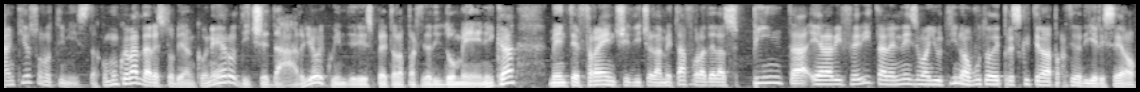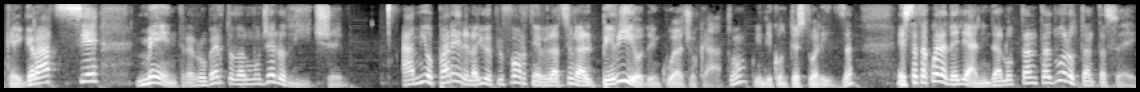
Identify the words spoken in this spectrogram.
anch'io sono ottimista. Comunque vada resto bianco-nero, dice Dario, e quindi rispetto alla partita di domenica, mentre French dice la metafora della spinta era riferita all'ennesimo aiutino avuto dai prescritti nella partita di ieri sera. Ok, grazie. Mentre Roberto Dalmugello dice a mio parere la Juve più forte in relazione al periodo in cui ha giocato, quindi contestualizza, è stata quella degli anni dall'82 all'86,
